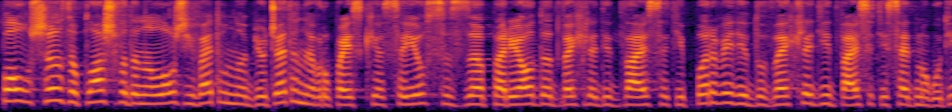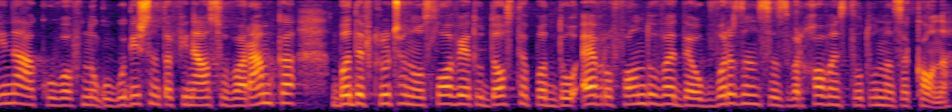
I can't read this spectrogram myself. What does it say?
Полша заплашва да наложи вето на бюджета на Европейския съюз за периода 2021 до 2027 година, ако в многогодишната финансова рамка бъде включено условието достъпът до еврофондове да е обвързан с върховенството на закона.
